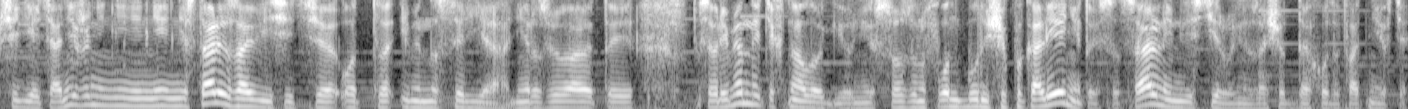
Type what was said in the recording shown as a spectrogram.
сидеть, они же не, не, не стали зависеть от именно сырья. Они развивают и современные технологии, у них создан фонд будущих поколений, то есть социальное инвестирование за счет доходов от нефти.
